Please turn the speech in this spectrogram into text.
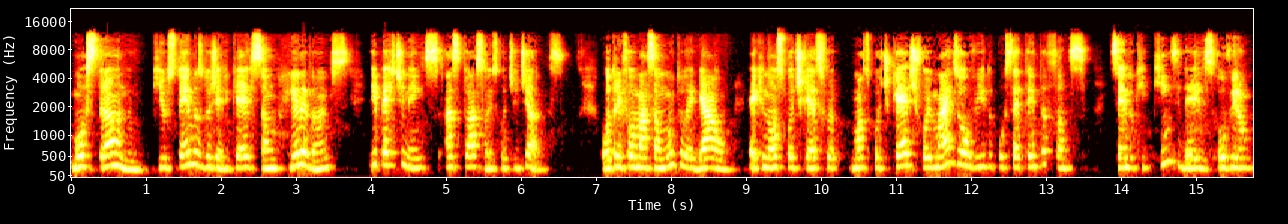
mostrando que os temas do Gericast são relevantes e pertinentes às situações cotidianas. Outra informação muito legal é que nosso podcast foi, nosso podcast foi mais ouvido por 70 fãs, sendo que 15 deles ouviram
